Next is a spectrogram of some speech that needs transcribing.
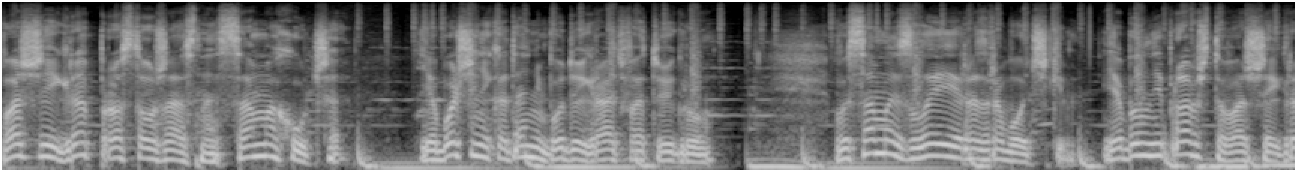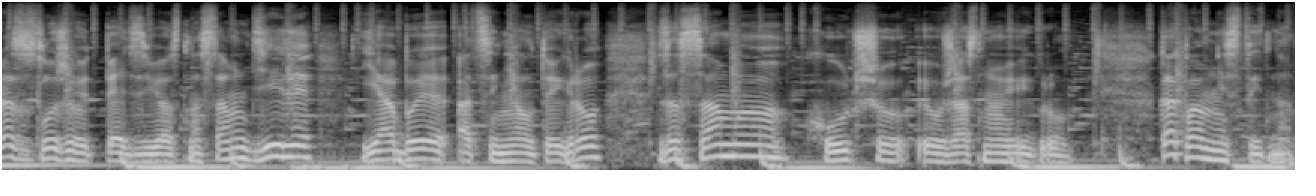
Ваша игра просто ужасная, самая худшая. Я больше никогда не буду играть в эту игру. Вы самые злые разработчики. Я был неправ, что ваша игра заслуживает 5 звезд. На самом деле, я бы оценил эту игру за самую худшую и ужасную игру. Как вам не стыдно?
